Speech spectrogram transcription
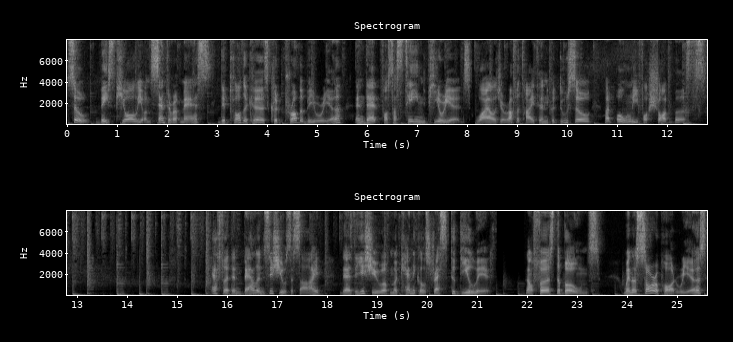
So, based purely on center of mass, Diplodocus could probably rear and that for sustained periods, while Giraffatitan could do so, but only for short bursts effort and balance issues aside, there's the issue of mechanical stress to deal with. Now first the bones. When a sauropod rears,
